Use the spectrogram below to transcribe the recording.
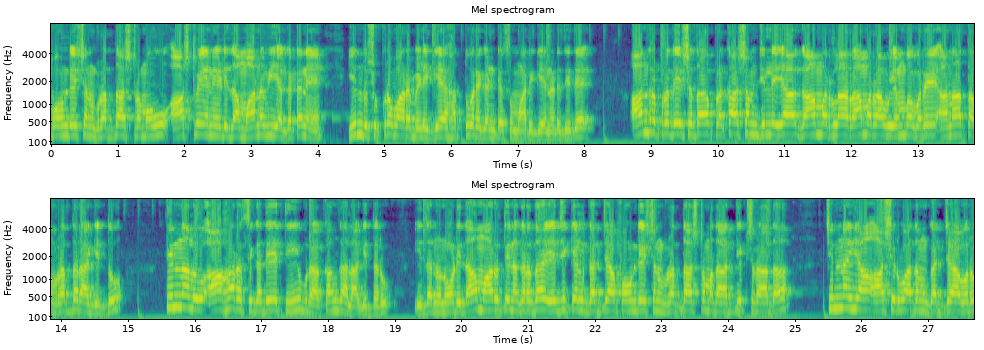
ಫೌಂಡೇಶನ್ ವೃದ್ಧಾಶ್ರಮವು ಆಶ್ರಯ ನೀಡಿದ ಮಾನವೀಯ ಘಟನೆ ಇಂದು ಶುಕ್ರವಾರ ಬೆಳಿಗ್ಗೆ ಹತ್ತುವರೆ ಗಂಟೆ ಸುಮಾರಿಗೆ ನಡೆದಿದೆ. ಆಂಧ್ರ ಪ್ರದೇಶದ ಪ್ರಕಾಶಂ ಜಿಲ್ಲೆಯ ಗಾಮರ್ಲಾ ರಾಮರಾವ್ ಎಂಬವರೇ ಅನಾಥ ವೃದ್ಧರಾಗಿದ್ದು, ತಿನ್ನಲು ಆಹಾರ ಸಿಗದೆ ತೀವ್ರ ಕಂಗಾಲಾಗಿದ್ದರು. ಇದನ್ನು ನೋಡಿದ ಮಾರುತಿ ನಗರದ ಎಜಿಕೆಲ್ ಗಜ್ಜಾ ಫೌಂಡೇಶನ್ ವೃದ್ಧಾಶ್ರಮದ ಅಧ್ಯಕ್ಷರಾದ ಚಿನ್ನಯ್ಯ ಆಶೀರ್ವಾದಂ ಗಜ್ಜಾ ಅವರು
